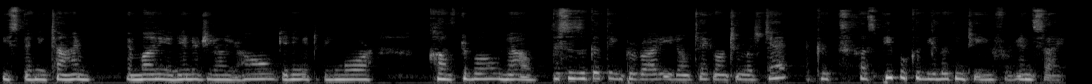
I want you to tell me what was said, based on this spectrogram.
be spending time and money and energy on your home, getting it to be more comfortable. Now, this is a good thing provided you don't take on too much debt because people could be looking to you for insight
